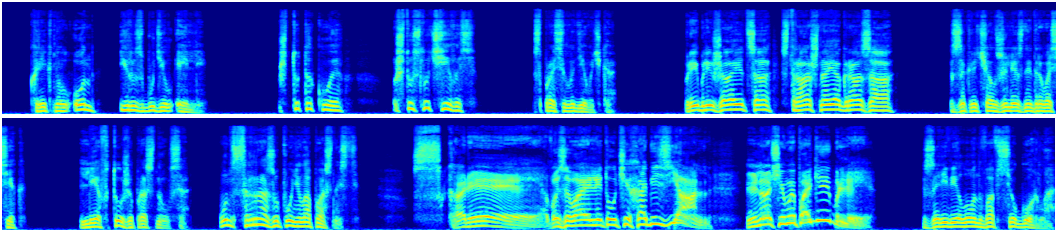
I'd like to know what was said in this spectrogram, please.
— крикнул он и разбудил Элли. «Что такое? Что случилось?» — спросила девочка. «Приближается страшная гроза!» — закричал железный дровосек. Лев тоже проснулся. Он сразу понял опасность. «Скорее! Вызывай летучих обезьян! Иначе мы погибли!» — заревел он во все горло.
